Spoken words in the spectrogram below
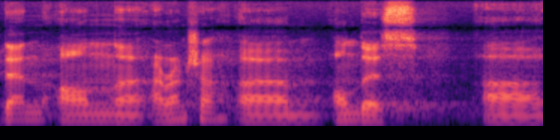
then on uh, Arancha, um, on this uh,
